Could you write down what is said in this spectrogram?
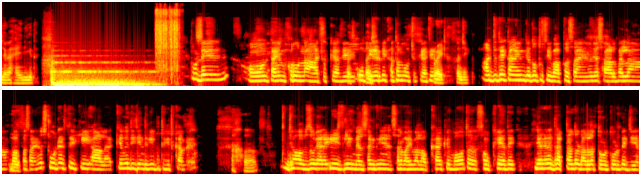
ਜਗ੍ਹਾ ਹੈ ਹੀ ਨਹੀਂ ਕਿਤੇ। ਤੁਹਾਡੇ ਔਨ ਟਾਈਮ ਕਰੋਨਾ ਆ ਚੁੱਕਿਆ ਸੀ ਉਹ। ਪੀਰੀਅਡ ਵੀ ਖਤਮ ਹੋ ਚੁੱਕਿਆ ਸੀ। ਰਾਈਟ ਹਾਂਜੀ। ਅੱਜ ਦੇ ਟਾਈਮ ਜਦੋਂ ਤੁਸੀਂ ਵਾਪਸ ਆਏ ਹੋ ਜਾਂ ਸਾਲ ਪਹਿਲਾਂ ਵਾਪਸ ਆਏ ਹੋ ਸਟੂਡੈਂਟਸ ਦੀ ਕੀ ਹਾਲ ਹੈ? ਕਿਵੇਂ ਦੀ ਜ਼ਿੰਦਗੀ ਬਤੀਤ ਕਰ ਰਹੇ ਹੋ? ਹਾਂ। ਜੌਬਸ ਵਗੈਰਾ ਈਜ਼ੀਲੀ ਮਿਲ ਸਕਦੀਆਂ ਸਰਵਾਈਵਲ ਔਖਾ ਕਿ ਬਹੁਤ ਸੌਖੇ ਹੈ ਤੇ ਜਿਵੇਂ ਨੇ ਦਰਖਤਾਂ ਤੋਂ ਡਾਲਰ ਤੋੜ ਤੋੜ ਭੇਜੀ ਆ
